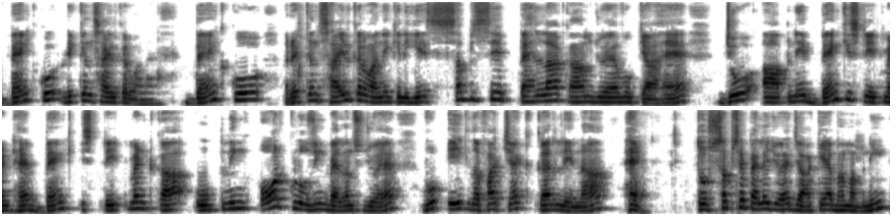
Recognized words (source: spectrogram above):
बैंक को रिकनसाइल करवाना है। बैंक को रिकनसाइल करवाने के लिए सबसे पहला काम जो है वो क्या है? जो आपने बैंक स्टेटमेंट है बैंक स्टेटमेंट का ओपनिंग और क्लोजिंग बैलेंस जो है, वो एक दफ़ा चेक कर लेना है। तो सबसे पहले जो है, जाके अब हम अपनी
